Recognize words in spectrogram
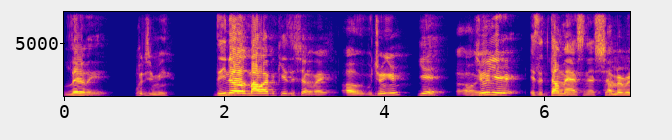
Literally. what do you mean Do you know My Wife and Kids the show, right? oh with Junior Yeah. Oh, Junior is a dumbass in that show. I remember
